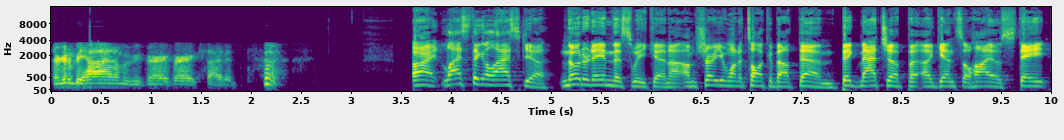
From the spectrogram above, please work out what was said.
They're going to be high, and I'm going to be very, very excited. All right, last thing I'll ask you Notre Dame this weekend. I'm sure you want to talk about them. Big matchup against Ohio State.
